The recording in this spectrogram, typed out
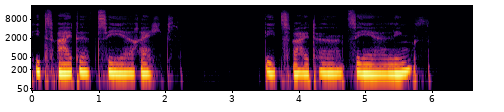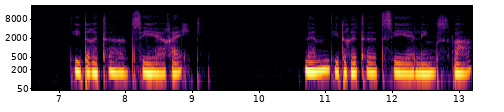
die zweite Zehe rechts, die zweite Zehe links, die dritte Zehe rechts. Nimm die dritte Zehe links wahr,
